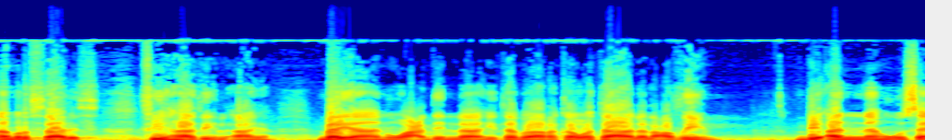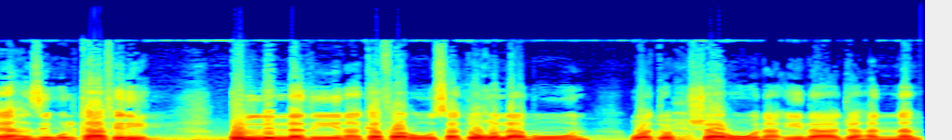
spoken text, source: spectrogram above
الأمر الثالث في هذه الآية بيان وعد الله تبارك وتعالى العظيم. بأنه سيهزم الكافرين. قل للذين كفروا ستغلبون وتحشرون إلى جهنم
